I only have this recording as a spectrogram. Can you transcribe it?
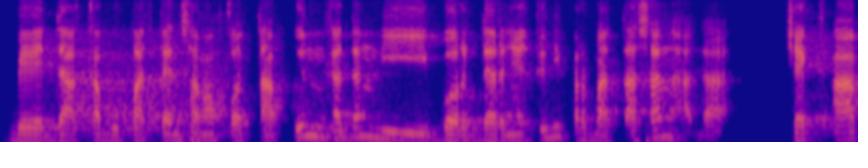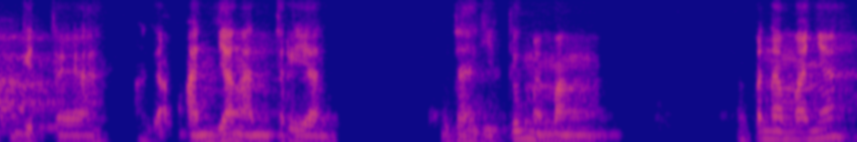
beda kabupaten sama kota pun kadang di bordernya itu di perbatasan ada check up gitu ya agak panjang antrian udah gitu memang apa namanya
